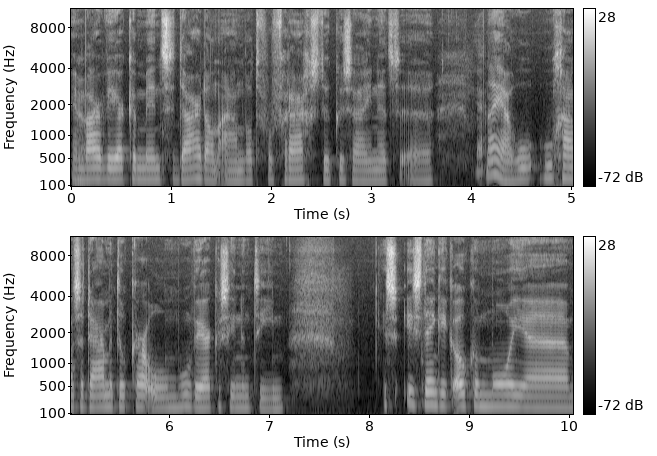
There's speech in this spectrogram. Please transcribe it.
En Ja. waar werken mensen daar dan aan? Wat voor vraagstukken zijn het? Eh, Nou ja, hoe, hoe gaan ze daar met elkaar om? Hoe werken ze in een team? Is, is denk ik ook een mooie... eh,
